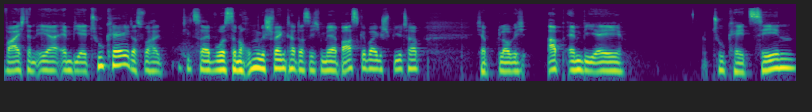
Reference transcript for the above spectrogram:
war ich dann eher NBA 2K. Das war halt die Zeit, wo es dann noch umgeschwenkt hat, dass ich mehr Basketball gespielt habe. Ich habe, glaube ich, ab NBA 2K10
